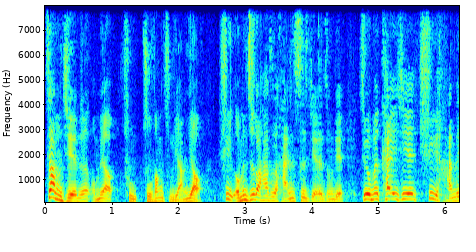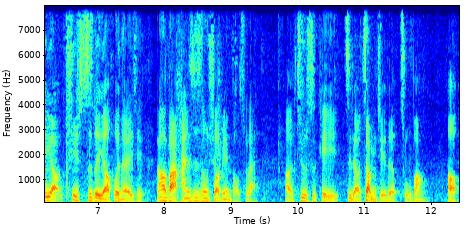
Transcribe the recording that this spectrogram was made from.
脏结呢，我们要处处方处阳药。去，我们知道它是寒湿结在中间，所以我们开一些去寒的药、祛湿的药混在一起，然后把寒湿从小便导出来，啊，就是可以治疗脏结的处方。好，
